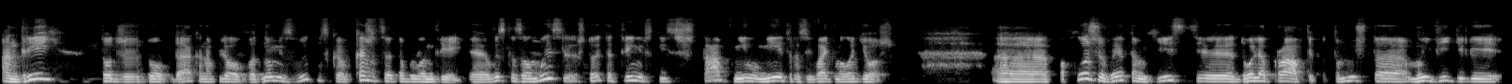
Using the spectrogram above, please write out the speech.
Андрей, тот же док, да, Коноплев, в одном из выпусков, кажется, это был Андрей, э, высказал мысль, что этот тренерский штаб не умеет развивать молодежь. Э, похоже, в этом есть э, доля правды, потому что мы видели,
